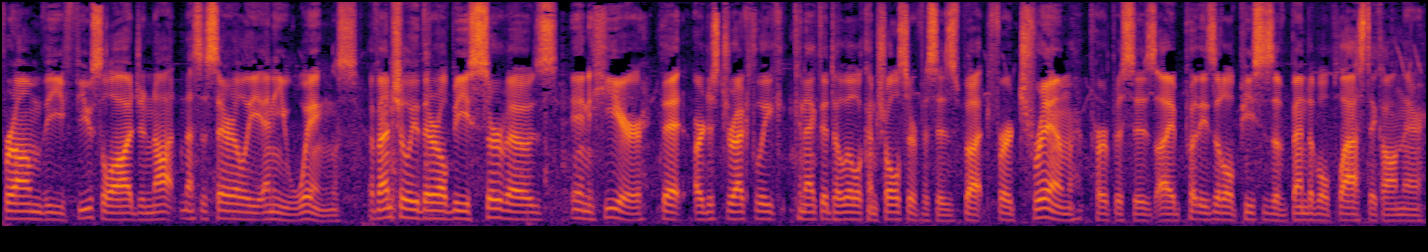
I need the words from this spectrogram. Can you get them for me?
from the fuselage and not necessarily any wings. Eventually there will be servos in here that are just directly connected to little control surfaces, but for trim purposes I put these little pieces of bendable plastic on there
